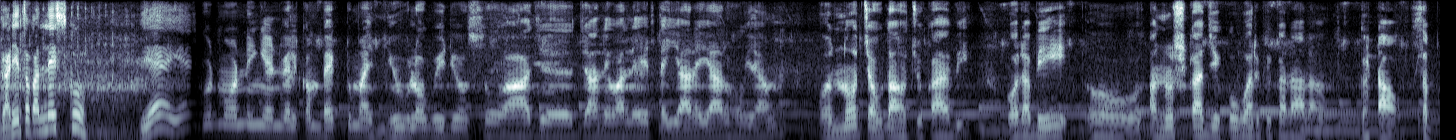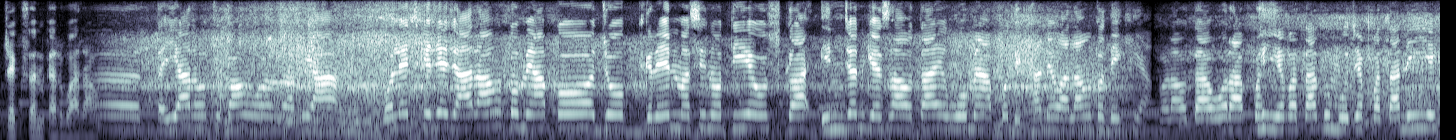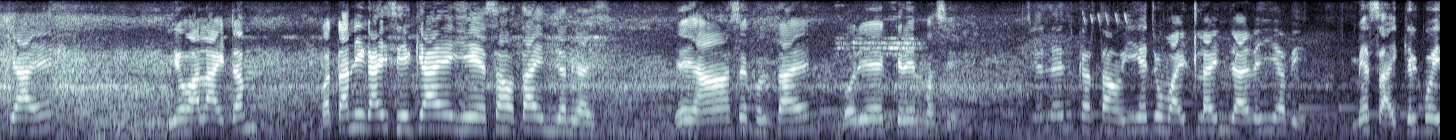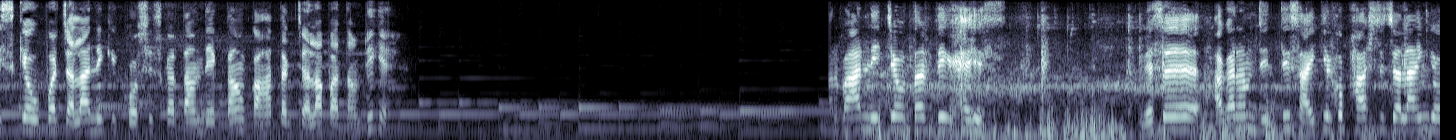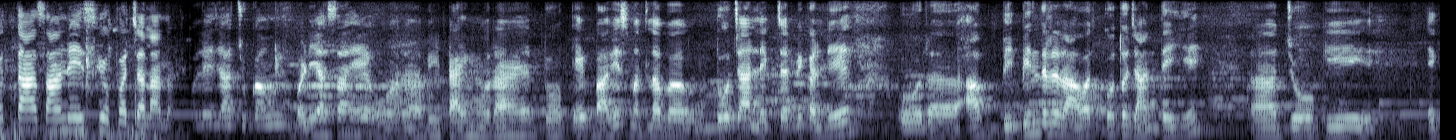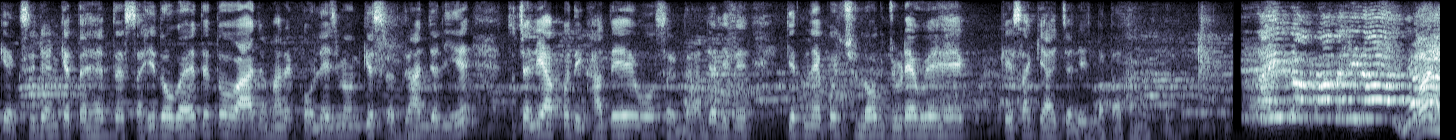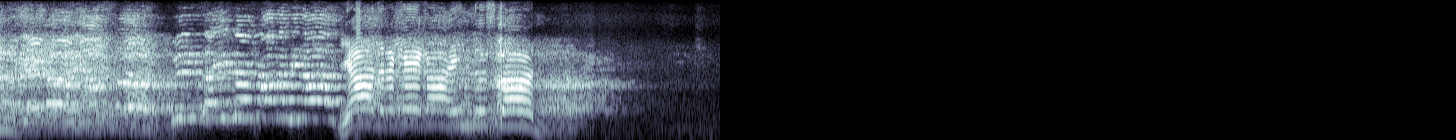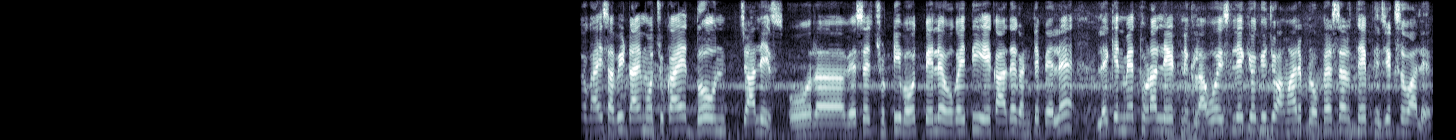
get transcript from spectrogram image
गाड़ी तो कर ले इसको। ये ये good morning and welcome back to my new vlog video so आज जाने वाले तैयार तैयार हो गया हूँ। और नौ चौदह हो चुका है अभी। और अभी अनुष्का जी को वर्क करा रहा हूँ, घटाओ सब्ट्रैक्शन करवा रहा हूँ। तैयार हो चुका हूँ और अभी कॉलेज के लिए जा रहा हूँ। तो मैं आपको जो क्रेन मशीन होती है, उसका इंजन कैसा होता है, वो मैं आपको दिखाने वाला हूँ। तो देखिए, बड़ा होता है। और आपको ये बता दूँ, मुझे पता नहीं है क्या है। ये वाला आइटम पता नहीं गाइस ये क्या है, ये ऐसा होता है इंजन गाइस ये यहाँ से खुलता है और ये क्रेन मशीन चैलेंज करता हूँ, ये जो वाइट लाइन जा रही है अभी, मैं साइकिल को इसके ऊपर चलाने की कोशिश करता हूँ, देखता हूँ कहाँ तक चला पाता हूँ, ठीक है? हर बार नीचे उतरती गाइस वैसे अगर हम जितनी साइकिल को फास्ट चलाएँगे, उतना आसान है इसके ऊपर चलाना। कॉलेज आ चुका हूँ, बढ़िया सा है और अभी टाइम हो रहा है। तो एक बाईस मतलब दो चार लेक्चर भी कर लिए और आप बिपिंद्र रावत को तो जानते ही है जो कि एक एक्सीडेंट के तहत शहीद हो गए थे तो आज हमारे कॉलेज में उनकी श्रद्धांजलि है। तो चलिए आपको दिखाते हैं वो श्रद्धांजलि में कितने कुछ लोग जुड़े हुए हैं, कैसा क्या है, चलिए बताता हूँ आपको। हिंदुस्तान तो गाइस अभी टाइम हो चुका है दो उनचालीस और वैसे छुट्टी बहुत पहले हो गई थी, एक आधे घंटे पहले, लेकिन मैं थोड़ा लेट निकला वो इसलिए क्योंकि जो हमारे प्रोफेसर थे फिजिक्स वाले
